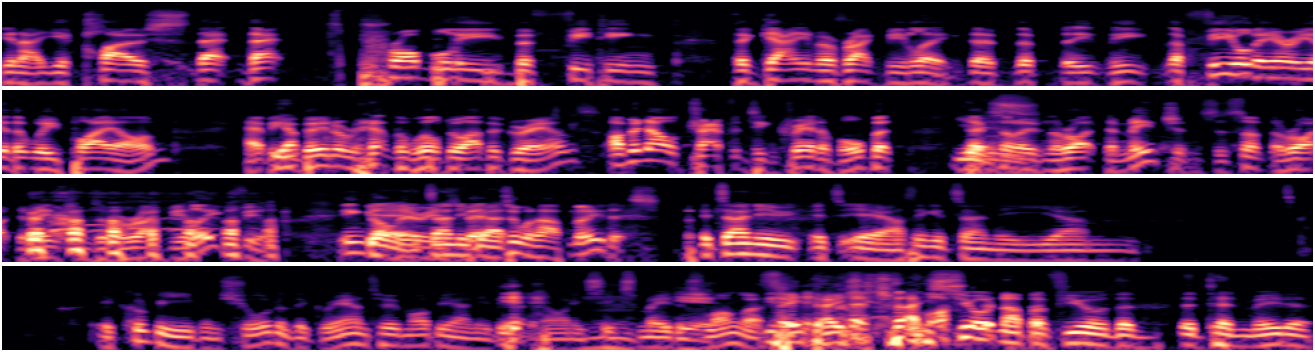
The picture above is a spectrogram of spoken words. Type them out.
You know, you're close. That that's probably befitting the game of rugby league. The the, the, the, the field area that we play on. Having Yep. been around the world to other grounds, I mean, Old Trafford's incredible, but that's not even the right dimensions. It's not the right dimensions of a rugby league field. In-goal Yeah, area is about about- two and a half metres. It's only, it's yeah, I think it's only, um, it could be even shorter. The ground too might be only about 96 metres Yeah. long. I think Yeah, they, they right. shorten up a few of the, the 10 metre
